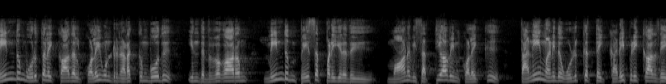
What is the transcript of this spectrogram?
மீண்டும் ஒருத்தலை காதல் கொலை ஒன்று நடக்கும்போது இந்த விவகாரம் மீண்டும் பேசப்படுகிறது. மாணவி சத்யாவின் கொலைக்கு தனி மனித ஒழுக்கத்தை கடைபிடிக்காததே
